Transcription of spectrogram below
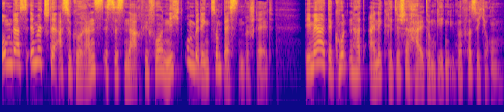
Um das Image der Assekuranz ist es nach wie vor nicht unbedingt zum Besten bestellt. Die Mehrheit der Kunden hat eine kritische Haltung gegenüber Versicherungen.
